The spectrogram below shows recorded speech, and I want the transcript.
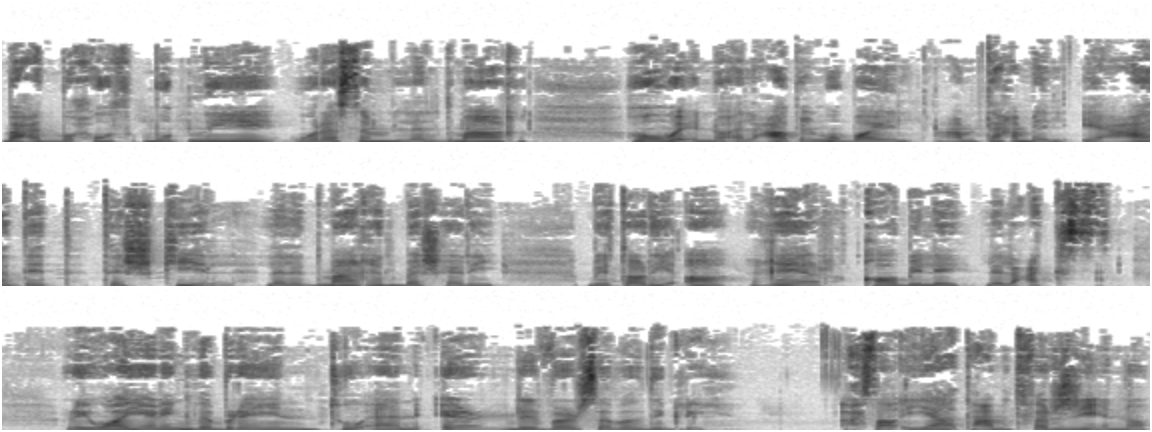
بعد بحوث مضنية ورسم للدماغ. هو إنه ألعاب الموبايل عم تعمل إعادة تشكيل للدماغ البشري بطريقة غير قابلة للعكس. Rewiring the brain to an irreversible degree. إحصائيات عم تفرجي إنه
